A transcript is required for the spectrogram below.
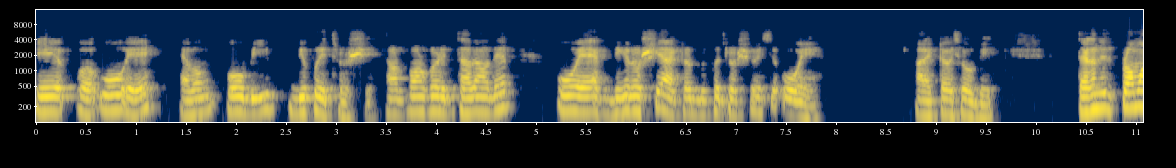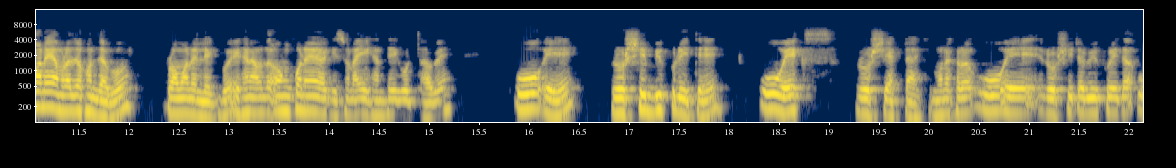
এ ও এ এবং ও বি বিপরীত রশ্মি কারণ প্রমাণ করে দিতে হবে আমাদের ও এ একদিকে রশ্মি আর একটা বিপরীত রশ্মি হয়েছে ও এ আরেকটা হয়েছে ও বি তো এখন যদি প্রমাণে আমরা যখন যাব, প্রমাণে লিখব, এখানে আমাদের অঙ্কনের আর কিছু নাই, এখান থেকে করতে হবে। ও এ রশ্মির বিপরীতে ও এক্স রশ্মি একটা আঁকি মনে করো ও এ রশ্মিটা বিপরীতে ও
